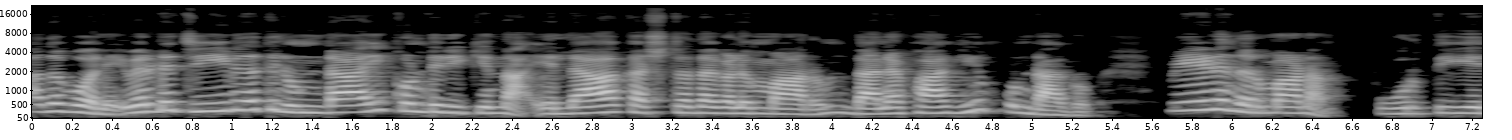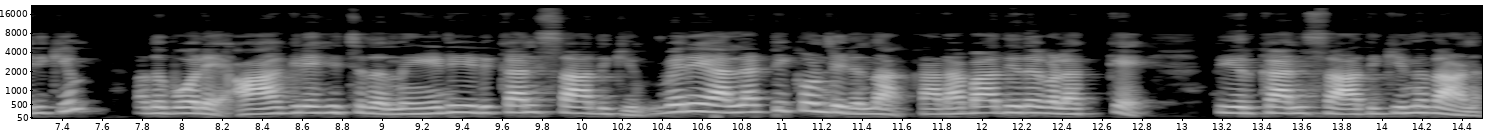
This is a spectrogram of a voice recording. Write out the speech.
അതുപോലെ ഇവരുടെ ജീവിതത്തിൽ ഉണ്ടായിക്കൊണ്ടിരിക്കുന്ന എല്ലാ കഷ്ടതകളും മാറും ധനഭാഗ്യം ഉണ്ടാകും. വീട് നിർമ്മാണം പൂർത്തീകരിക്കും. അതുപോലെ ആഗ്രഹിച്ചത് നേടിയെടുക്കാൻ സാധിക്കും. ഇവരെ അലട്ടിക്കൊണ്ടിരുന്ന കടബാധ്യതകളൊക്കെ തീർക്കാൻ സാധിക്കുന്നതാണ്.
